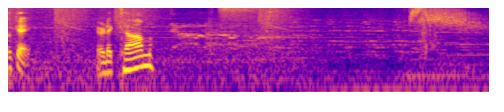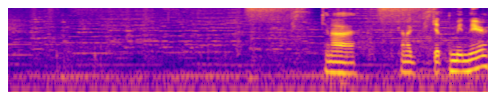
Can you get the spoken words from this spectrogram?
Okay. Here they come. Can I can I get them in here?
